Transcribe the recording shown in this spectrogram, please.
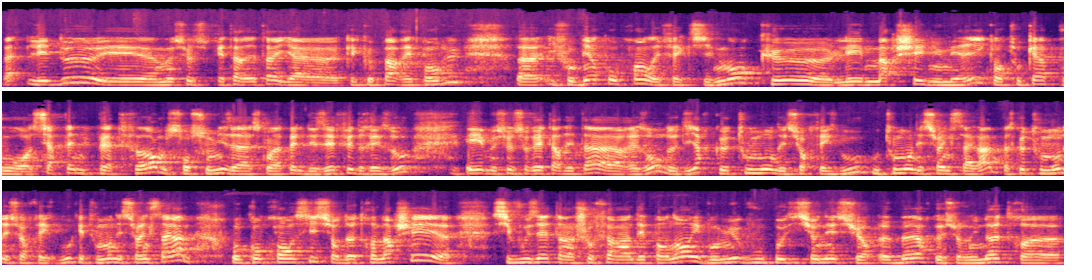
Bah, les deux, et euh, Monsieur le secrétaire d'État y a quelque part répondu, euh, il faut bien comprendre effectivement que les marchés numériques, en tout cas pour certaines plateformes, sont soumises à ce qu'on appelle des effets de réseau. Et Monsieur le secrétaire d'État a raison de dire que tout le monde est sur Facebook ou tout le monde est sur Instagram, parce que tout le monde est sur Facebook et tout le monde est sur Instagram. On comprend aussi sur d'autres marchés. Euh, si vous êtes un chauffeur indépendant, il vaut mieux que vous vous positionnez sur Uber que sur une autre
